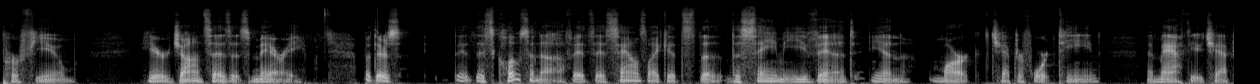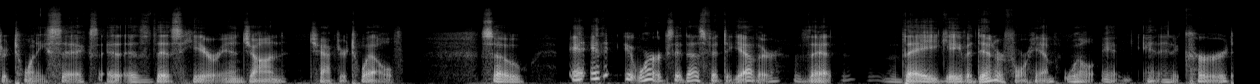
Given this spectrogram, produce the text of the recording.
perfume. Here, John says it's Mary, but there's it's close enough. It, it sounds like it's the, the same event in Mark chapter 14 and Matthew chapter 26 as this here in John chapter 12. So, and, and it works. It does fit together that they gave a dinner for him. Well, it, it occurred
